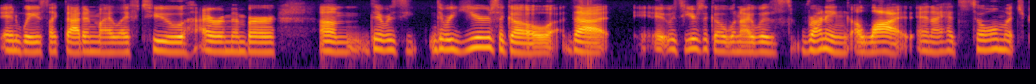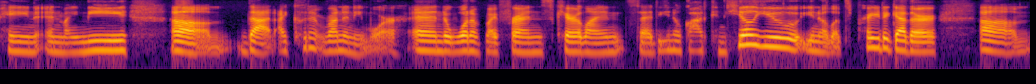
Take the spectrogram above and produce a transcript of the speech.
in ways like that in my life too. I remember um, there was there were years ago that it was years ago when I was running a lot and I had so much pain in my knee um, that I couldn't run anymore. And one of my friends, Caroline, said, You know, God can heal you. You know, let's pray together. Um,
